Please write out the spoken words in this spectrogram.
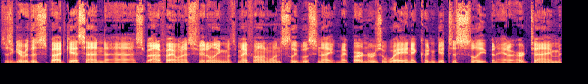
Just give her this podcast on uh, Spotify when I was fiddling with my phone one sleepless night. My partner was away and I couldn't get to sleep, and I had a hard time.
